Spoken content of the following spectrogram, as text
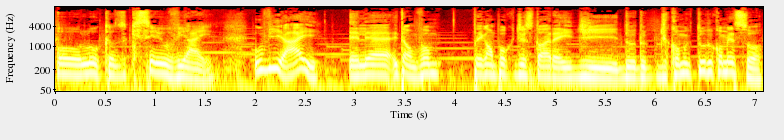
Ô, Lucas, o que seria o VI? O VI, ele é. Então, vamos pegar um pouco de história aí de, do, do, de como tudo começou.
